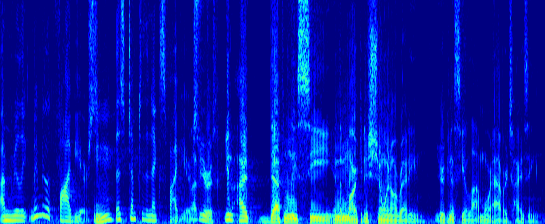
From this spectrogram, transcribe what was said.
I'm really, maybe like five years. Let's jump to the next five years. Five years. You know, I definitely see, and the market is showing already, you're going to see a lot more advertising,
